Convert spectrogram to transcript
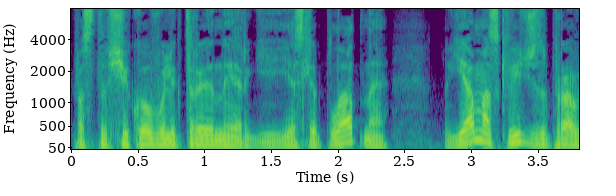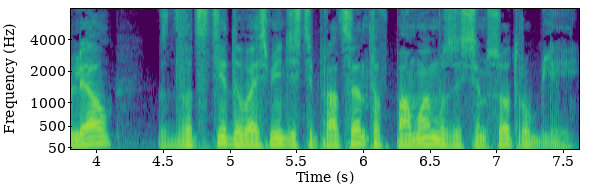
поставщиков электроэнергии. Если платная, я «Москвич» заправлял с 20 до 80 процентов, по-моему, за 700 рублей.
